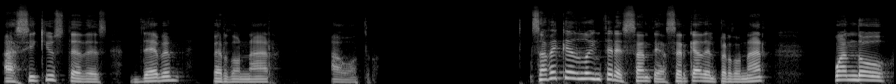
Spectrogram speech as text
así que ustedes deben perdonar a otros. ¿Sabe qué es lo interesante acerca del perdonar? Cuando,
